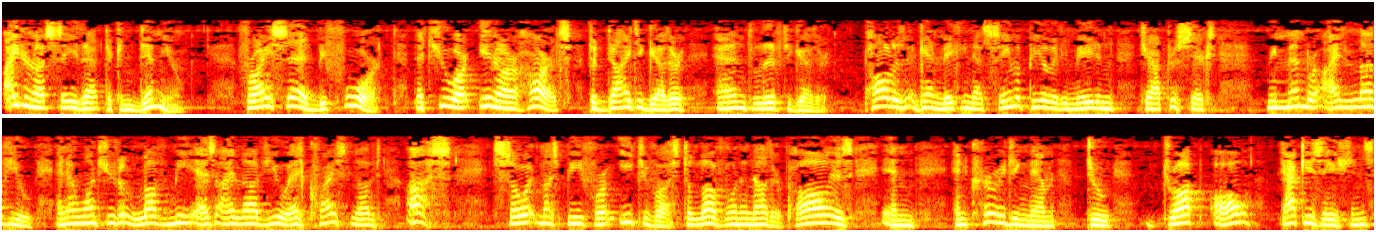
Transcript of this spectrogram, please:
I do not say that to condemn you. For I said before that you are in our hearts to die together and live together. Paul is again making that same appeal that he made in chapter 6. Remember, I love you, and I want you to love me as I love you, as Christ loved us. So it must be for each of us to love one another. Paul is in, encouraging them to drop all accusations,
